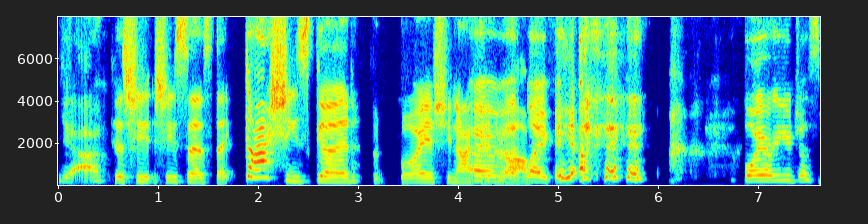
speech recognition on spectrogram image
yeah. Because she she says that, gosh, she's good, but boy, is she not good at all. like, yeah. Boy, are you just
